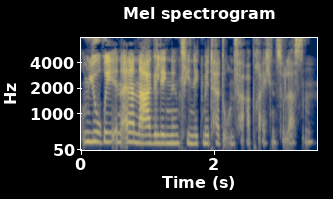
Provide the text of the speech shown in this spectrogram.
um Juri in einer nahegelegenen Klinik Methadon verabreichen zu lassen.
